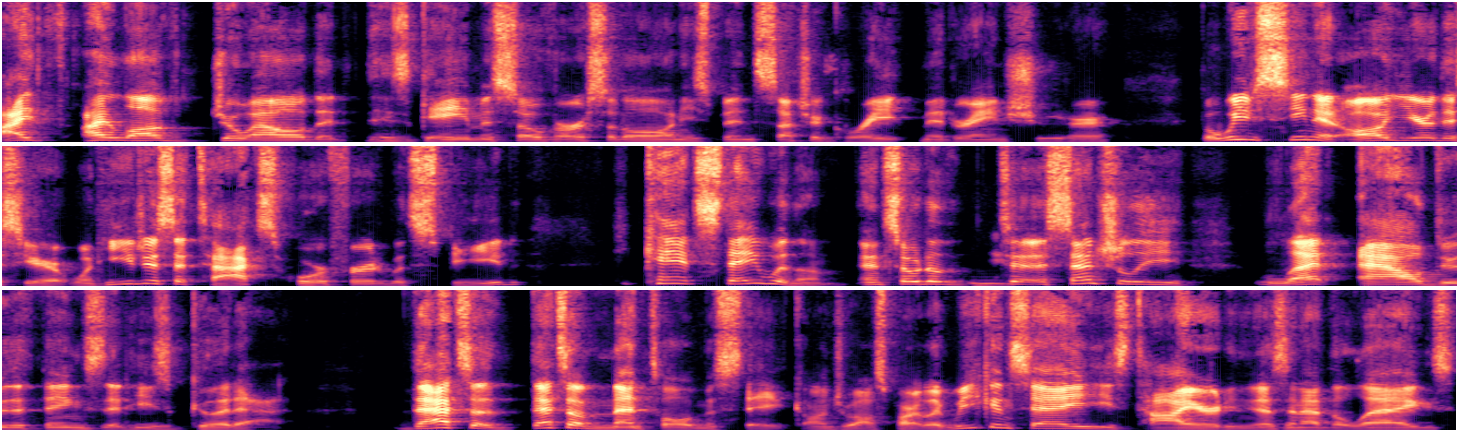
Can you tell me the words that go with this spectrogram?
I I love Joel that his game is so versatile and he's been such a great mid-range shooter. But we've seen it all year this year. When he just attacks Horford with speed, he can't stay with him. And so to Mhm. to essentially let Al do the things that he's good at, that's a that's a mental mistake on Joel's part. Like we can say he's tired and he doesn't have the legs.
